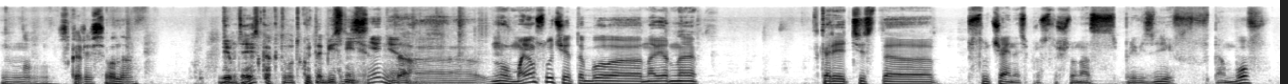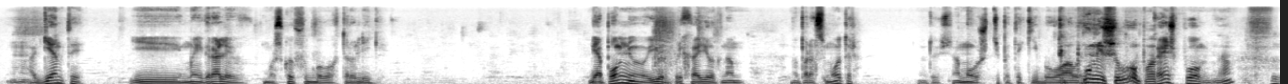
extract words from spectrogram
Ну, скорее всего, да. Дим, у тебя есть как-то вот какое-то объяснение? Объяснение? Да. Э, ну, в моем случае это было, наверное, скорее чисто случайность просто, что нас привезли в Тамбов, угу. агенты, и мы играли в мужской футбол во второй лиге. Я помню, Юр приходил к нам на просмотр. Ну, то есть, а мы уже типа такие бывалые. Помнишь его? Конечно, помню. Да?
